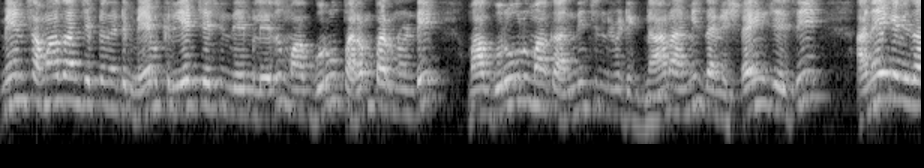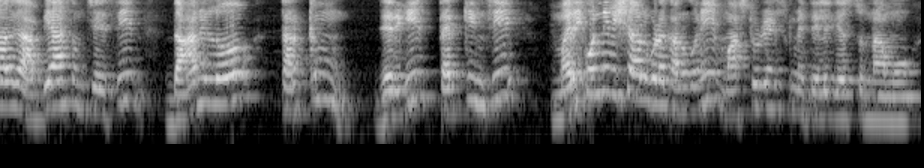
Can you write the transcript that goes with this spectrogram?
మేము సమాధానం చెప్పిందంటే మేము క్రియేట్ చేసింది ఏమి లేదు. మా గురువు పరంపర నుండి మా గురువులు మాకు అందించినటువంటి జ్ఞానాన్ని దాన్ని షైన్ చేసి అనేక విధాలుగా అభ్యాసం చేసి దానిలో తర్కం జరిగి తర్కించి మరికొన్ని విషయాలు కూడా కనుగొని మా స్టూడెంట్స్కి మేము తెలియజేస్తున్నాము.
